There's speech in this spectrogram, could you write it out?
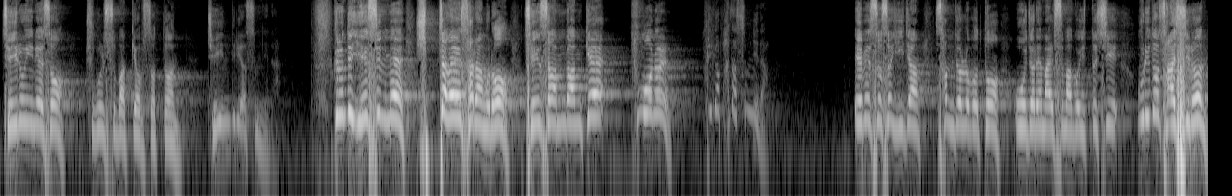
죄로 인해서 죽을 수밖에 없었던 죄인들이었습니다. 그런데 예수님의 십자가의 사랑으로 제사함과 함께 구원을 우리가 받았습니다. 에베소서 2장 3절로부터 5절에 말씀하고 있듯이 우리도 사실은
